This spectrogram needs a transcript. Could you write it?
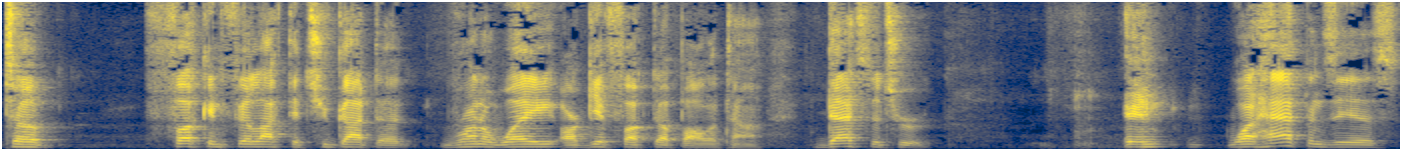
to fucking feel like that you got to run away or get fucked up all the time. That's the truth. And what happens is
